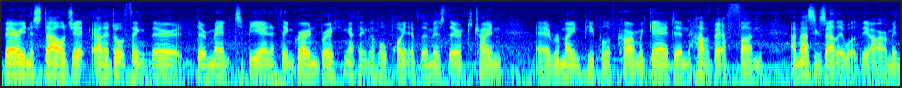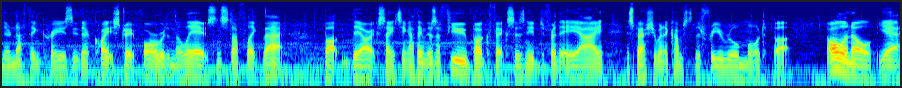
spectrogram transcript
very nostalgic, and I don't think they're they're meant to be anything groundbreaking. I think the whole point of them is there to try and uh, remind people of Carmageddon, have a bit of fun, and that's exactly what they are. I mean, they're nothing crazy. They're quite straightforward in the layouts and stuff like that. but they are exciting. I think there's a few bug fixes needed for the AI, especially when it comes to the free roam mode, but all in all, yeah,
